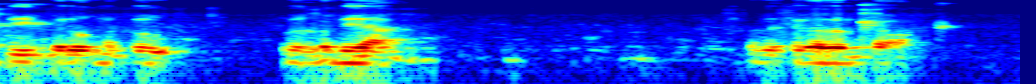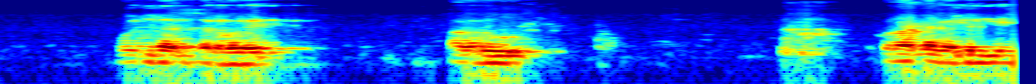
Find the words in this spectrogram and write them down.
ಸ್ನೇಹಿತರು ಮತ್ತು ಪುರಸಭೆಯ ಸದಸ್ಯರಾದಂತಹ ಭೋಜರಾಜ್ ಸರ್ ಅವರೇ ಹಾಗೂ ಹೋರಾಟಗಳಲ್ಲಿ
